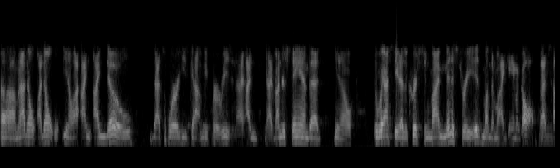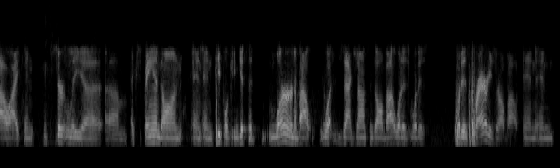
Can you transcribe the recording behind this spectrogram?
Um, and I don't, I don't, you know, I, I know that's where he's got me for a reason. I, I, I understand that, you know, the way I see it as a Christian, my ministry is my, my game of golf. That's how I can certainly, uh, um, expand on and, and people can get to learn about what Zach Johnson's all about, what is, what is, what his priorities are all about. And, and,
